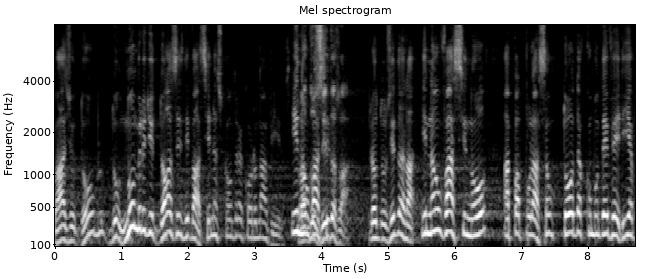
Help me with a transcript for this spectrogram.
quase o dobro do número de doses de vacinas contra coronavírus. E não Produzidas vaci- lá. Produzidas lá. E não vacinou a população toda como deveria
